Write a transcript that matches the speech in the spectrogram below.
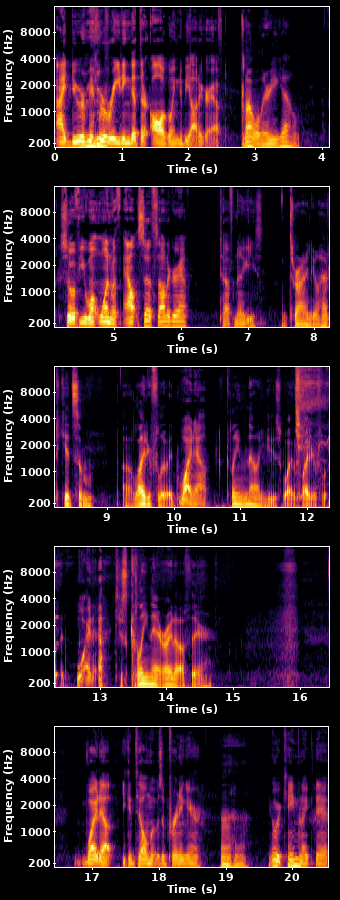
I do remember reading that they're all going to be autographed. Oh well, there you go. So if you want one without Seth's autograph, tough nuggies, That's right. You'll have to get some uh, lighter fluid. white out, Clean. No, use white lighter fluid. white out, Just clean that right off there. white out. You can tell them it was a printing error. Uh-huh. Oh, it came like that.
